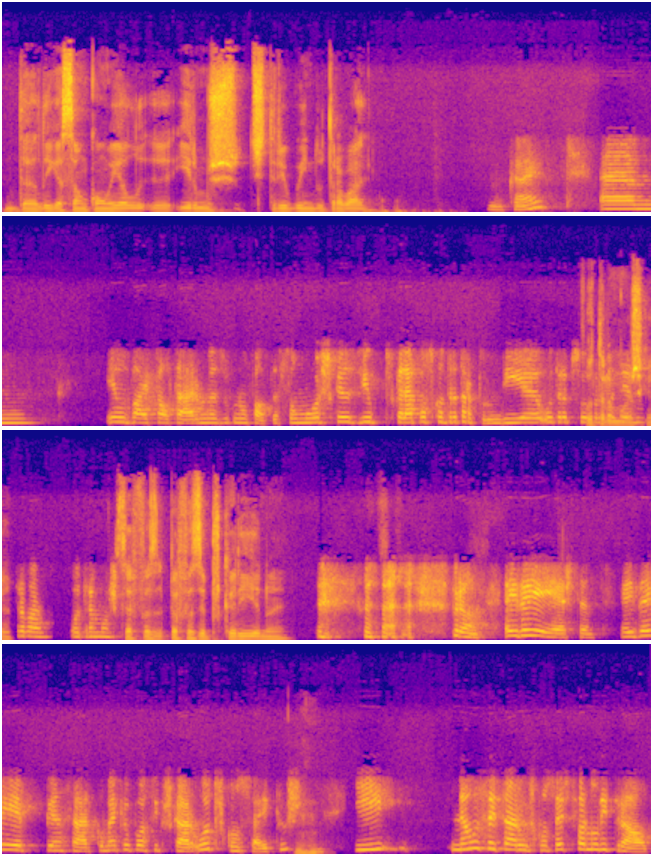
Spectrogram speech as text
da ligação com ele uh, irmos distribuindo o trabalho. Ok. Um, ele vai faltar, mas o que não falta são moscas e eu se calhar posso contratar por um dia outra pessoa outra para fazer mosca. o trabalho. Outra mosca. É fazer, para fazer porcaria, não é? Pronto, a ideia é esta. A ideia é pensar como é que eu posso ir buscar outros conceitos uhum. e não aceitar os conceitos de forma literal.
